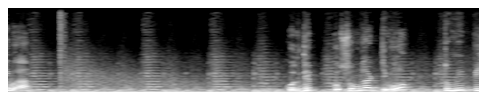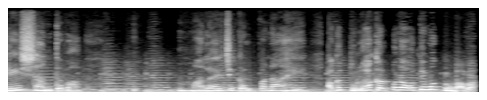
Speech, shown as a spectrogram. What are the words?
प्रतिभा? कुलदीप कुसुमला डिवो तुम्ही प्लीज शांत व्हा. मला याची कल्पना आहे. अगं तुला कल्पना होती मग? बाबा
